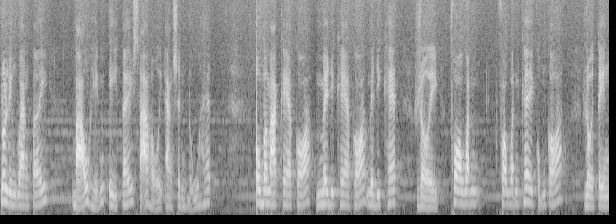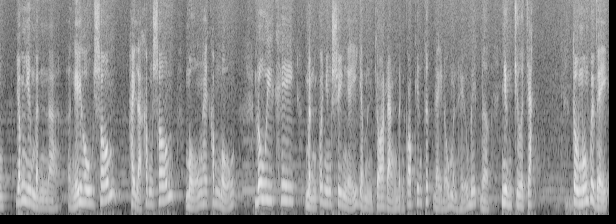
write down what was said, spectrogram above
nó liên quan tới bảo hiểm y tế, xã hội, an sinh đủ hết. Obamacare có, Medicare có, Medicaid, rồi 401 401k cũng có rồi tiền giống như mình à, nghỉ hưu sớm hay là không sớm muộn hay không muộn đôi khi mình có những suy nghĩ và mình cho rằng mình có kiến thức đầy đủ mình hiểu biết được nhưng chưa chắc. Tôi muốn quý vị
